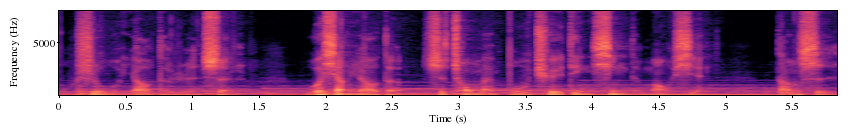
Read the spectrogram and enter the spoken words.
不是我要的人生。我想要的是充满不确定性的冒险。当时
